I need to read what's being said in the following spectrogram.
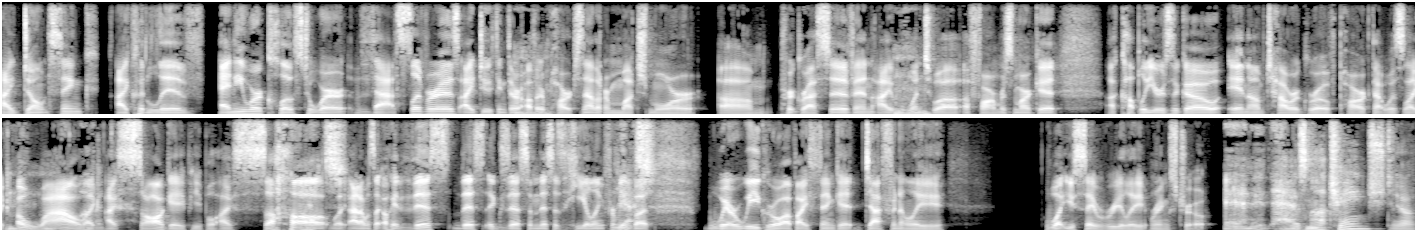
I don't think I could live anywhere close to where that sliver is. I do think there are other parts now that are much more um, progressive. And I went to a, a farmer's market a couple years ago in um, Tower Grove Park that was like, oh wow, Love like it I saw gay people. I saw Yes. like and I was like, okay, this this exists and this is healing for me. Yes. But where we grow up, I think it definitely what you say really rings true. and it has not changed Yeah.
